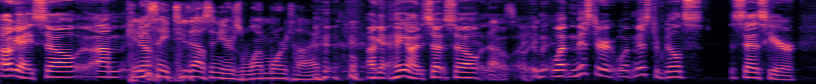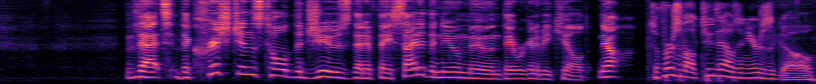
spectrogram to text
Okay, so um, can you, know, say 2,000 years one more time? okay, hang on. So, so what Mr. what Mr. Biltz says here that the Christians told the Jews that if they sighted the new moon, they were going to be killed. Now, so first of all, two thousand years ago,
